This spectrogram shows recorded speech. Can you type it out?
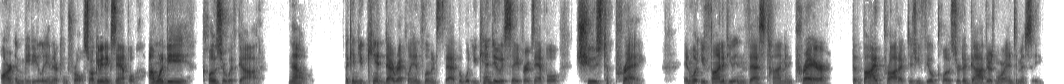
aren't immediately in their control. So I'll give you an example. I want to be closer with God. Now, again, you can't directly influence that, but what you can do is say, for example, choose to pray. And what you find if you invest time in prayer, the byproduct is you feel closer to God. There's more intimacy.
